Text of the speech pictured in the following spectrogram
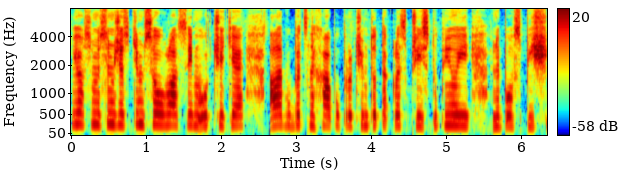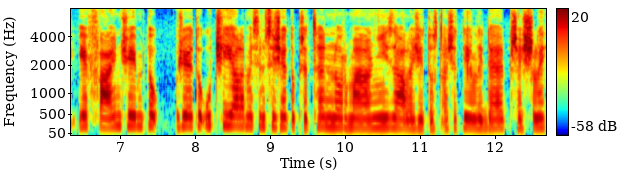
Já si myslím, že s tím souhlasím určitě, ale vůbec nechápu, proč jim to takhle zpřístupňují, nebo spíš je fajn, že jim to že je to učí, ale myslím si, že je to přece normální záležitost a že ty lidé přešli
